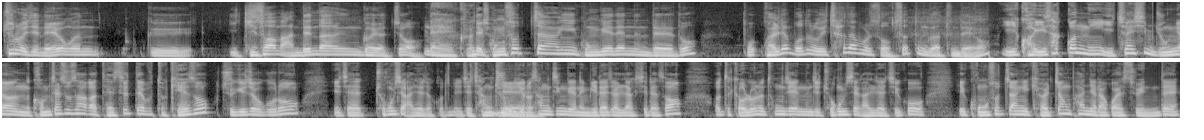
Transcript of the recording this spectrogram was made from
주로 이제 내용은 그이 기소하면 안 된다는 거였죠. 네, 근데 그렇죠. 공소장이 공개됐는데도 보- 관련 보도를 찾아볼 수 없었던 것 같은데요. 이, 과- 이 사건이 2016년 검찰 수사가 됐을 때부터 계속 주기적으로 이제 조금씩 알려졌거든요. 이제 장충기로 예. 상징되는 미래전략실에서 어떻게 언론을 통제했는지 조금씩 알려지고 이 공소장이 결정판이라고 할 수 있는데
